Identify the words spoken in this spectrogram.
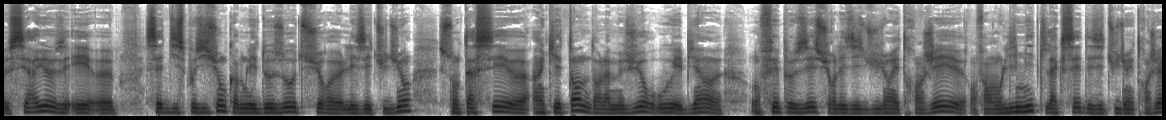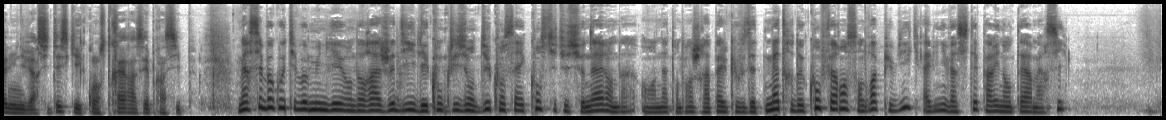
sérieuse. Et cette disposition, comme les deux autres sur les étudiants, sont assez inquiétantes dans la mesure où, eh bien, on fait peser sur les étudiants étrangers enfin on limite l'accès des étudiants étrangers à l'université, ce qui est contraire à ces principes. Merci beaucoup Thibault Mullier. On aura jeudi les conclusions du Conseil constitutionnel. En attendant, je rappelle que vous êtes maître de conférence en droit public à l'Université Paris-Nanterre. Merci.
